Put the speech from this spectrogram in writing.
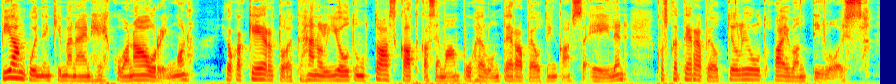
Pian kuitenkin mä näin hehkuvan auringon, joka kertoi, että hän oli joutunut taas katkaisemaan puhelun terapeutin kanssa eilen, koska terapeutti oli ollut aivan tiloissa –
